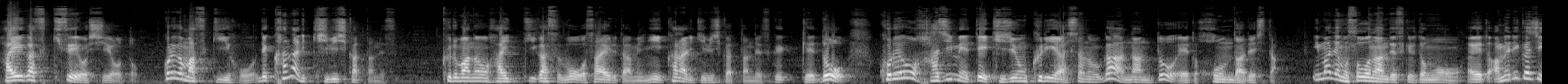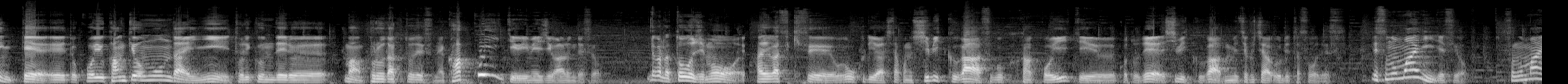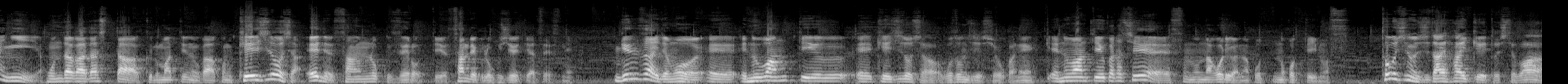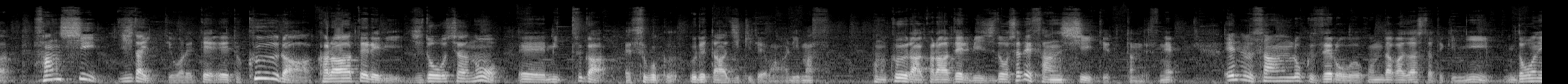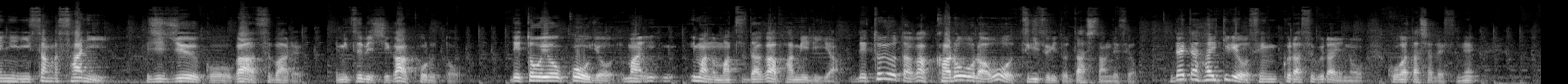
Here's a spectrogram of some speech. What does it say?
排ガス規制をしようと。これがマスキー法。で、かなり厳しかったんです。車の排気ガスを抑えるためにかなり厳しかったんですけど、これを初めて基準をクリアしたのが、なんと、えっ、と、ホンダでした。今でもそうなんですけれども、えっ、と、アメリカ人って、えっ、と、こういう環境問題に取り組んでいる、まあ、プロダクトですね。かっこいいっていうイメージがあるんですよ。だから当時も排ガス規制をクリアしたこのシビックがすごくかっこいいっていうことで、シビックがめちゃくちゃ売れたそうです。で、その前にですよ。その前に、ホンダが出した車っていうのが、この軽自動車 N360 っていう360ってやつですね。現在でも、えー N1 っていう、えー軽自動車ご存知でしょうかね。N1 っていう形でその名残が残残っています。当時の時代背景としては 3C 時代って言われて、えー、とクーラー、カラーテレビ、自動車の、え3つがすごく売れた時期ではあります。このクーラー、カラーテレビ、自動車で 3C って言ったんですね。N360 をホンダが出した時に、同年に日産がサニー、富士重工がスバル、三菱がコルト、で、東洋工業、まあ、今のマツダがファミリア、で、トヨタがカローラを次々と出したんですよ。だいたい排気量1000クラスぐらいの小型車ですね。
